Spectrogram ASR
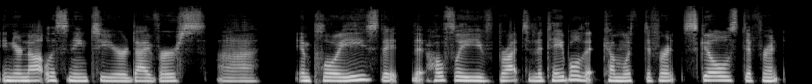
and you're not listening to your diverse, uh, employees that, that hopefully you've brought to the table that come with different skills, different,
